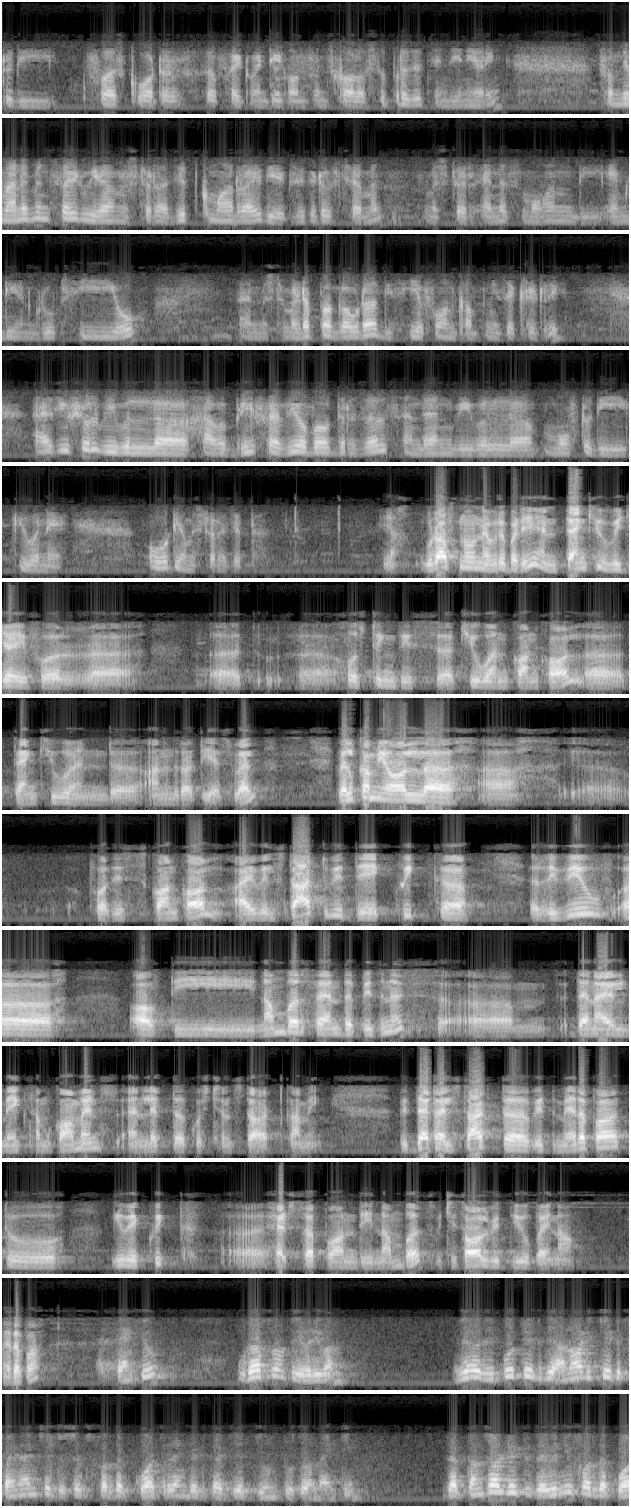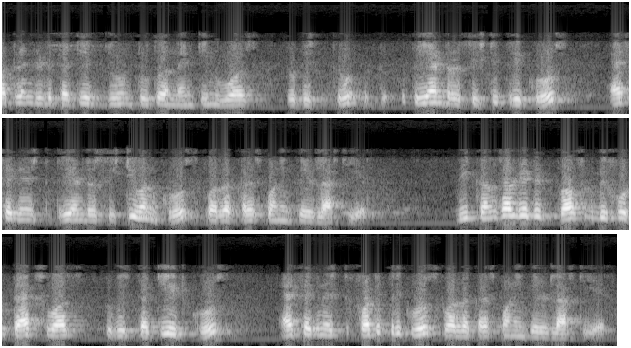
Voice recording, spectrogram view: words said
to the first quarter FY20 conference call of Suprajit Engineering. From the management side, we have Mr. Ajit Kumar Rai, the Executive Chairman, Mr. N.S. Mohan, the MD and Group CEO, and Mr. Medappa Gowda, the CFO and Company Secretary. As usual, we will uh, have a brief review about the results and then we will uh, move to the Q&A. Over to you, Mr. Ajit. Yeah, good afternoon, everybody, and thank you, Vijay, for uh, hosting this uh, Q1 con call. Uh, thank you and uh, Rati as well. Welcome you all uh, uh, for this con call. I will start with a quick uh, review uh, of the numbers and the business. Um, then I will make some comments and let the questions start coming. With that, I'll start uh, with Medappa to give a quick uh, heads up on the numbers, which is all with you by now. Medappa? Thank you. Good afternoon to everyone. We have reported the unaudited financial results for the quarter ended 30th June 2019. The consolidated revenue for the quarter ended 30th June 2019 was rupees 363 crores as against 361 crores for the corresponding period last year. The consolidated profit before tax was rupees 38 crores as against 43 crores for the corresponding period last year.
